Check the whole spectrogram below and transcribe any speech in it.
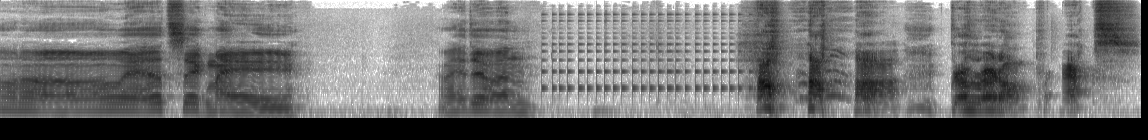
Oh no, it's Sigma. How you doing? Ha ha ha! Give it up, X!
